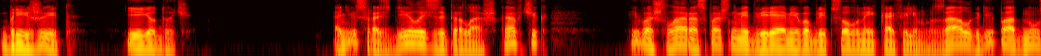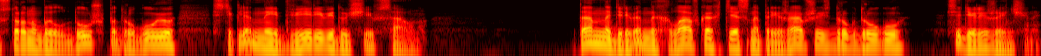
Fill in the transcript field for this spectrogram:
Брижит, ее дочь. Анис разделась, заперла шкафчик — и вошла распашными дверями в облицованный кафелем зал, где по одну сторону был душ, по другую — стеклянные двери, ведущие в сауну. Там на деревянных лавках, тесно прижавшись друг к другу, сидели женщины.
